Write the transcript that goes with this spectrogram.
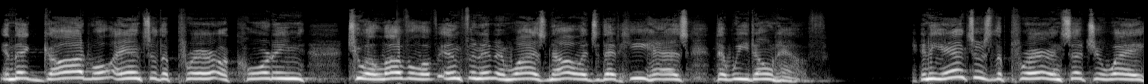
and that God will answer the prayer according to a level of infinite and wise knowledge that He has that we don't have. And he answers the prayer in such a way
